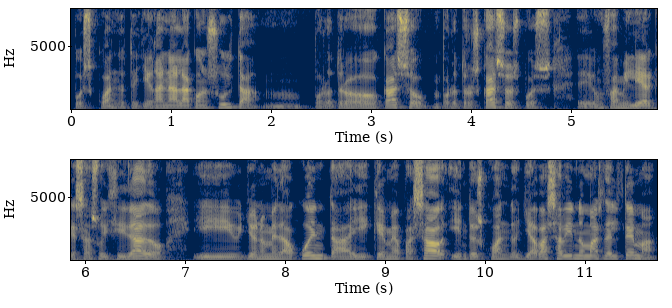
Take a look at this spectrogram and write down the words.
pues cuando te llegan a la consulta, mm, por otro caso, por otros casos, pues eh, un familiar que se ha suicidado y yo no me he dado cuenta y qué me ha pasado, y entonces cuando ya vas sabiendo más del tema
